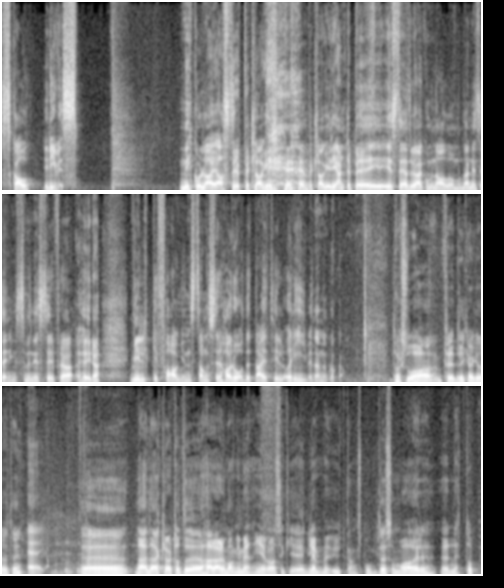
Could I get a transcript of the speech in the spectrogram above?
skal rives. Nikolai Astrup, beklager, beklager jernteppet i sted. Du er kommunal- og moderniseringsminister fra Høyre. Hvilke faginstanser har rådet deg til å rive denne blokka? Takk skal du ha. Fredrik, er ikke det dette? Eh, ja. Eh, nei, det er klart at uh, Her er det mange meninger. La oss ikke glemme utgangspunktet, som var uh, nettopp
